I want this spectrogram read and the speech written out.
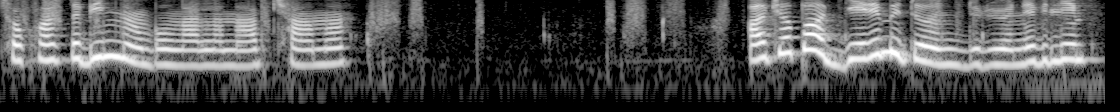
çok fazla bilmiyorum bunlarla ne yapacağımı. Acaba geri mi döndürüyor ne bileyim.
